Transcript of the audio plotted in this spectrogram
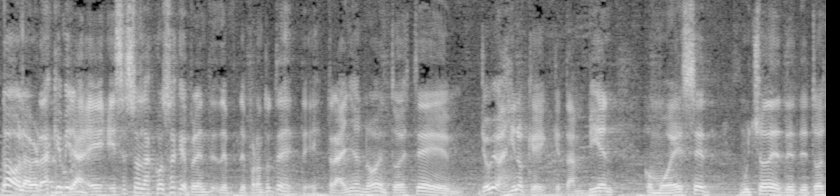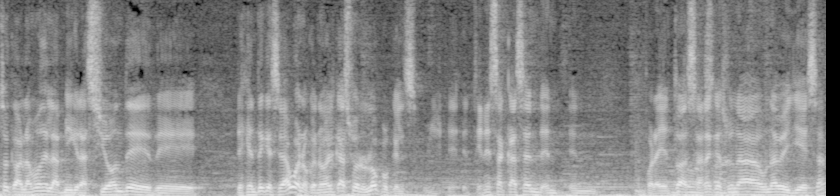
No, la verdad es que mira, eh, esas son las cosas que de, pronto te, extrañas, ¿no? En todo este... Yo me imagino que, que también como ese mucho de, todo esto que hablamos de la migración de, gente que se va, bueno, que no es el caso de Lolo, porque él, eh, tiene esa casa en, por ahí en toda Sana, que es una, belleza.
